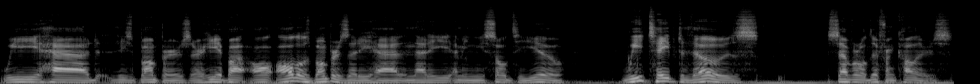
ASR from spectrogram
we had these bumpers, or he had bought all, all those bumpers that he had, and that he, I mean, he sold to you. We taped those several different colors,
